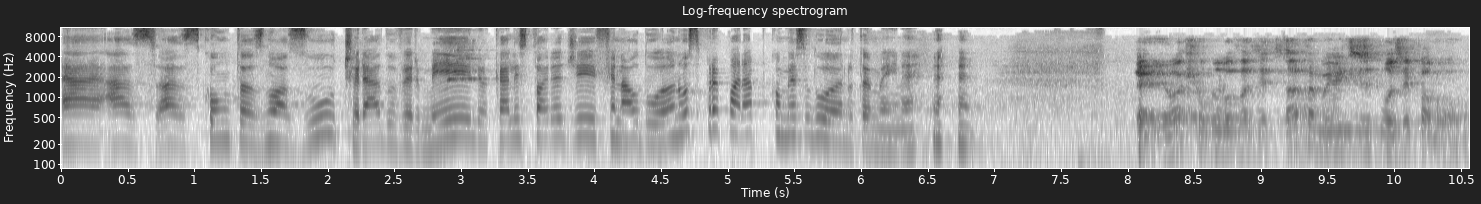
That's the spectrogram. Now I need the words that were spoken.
ah, as, as contas no azul, tirar do vermelho, aquela história de final do ano ou se preparar para o começo do ano também, né? É, eu acho que eu vou fazer exatamente isso que você falou.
